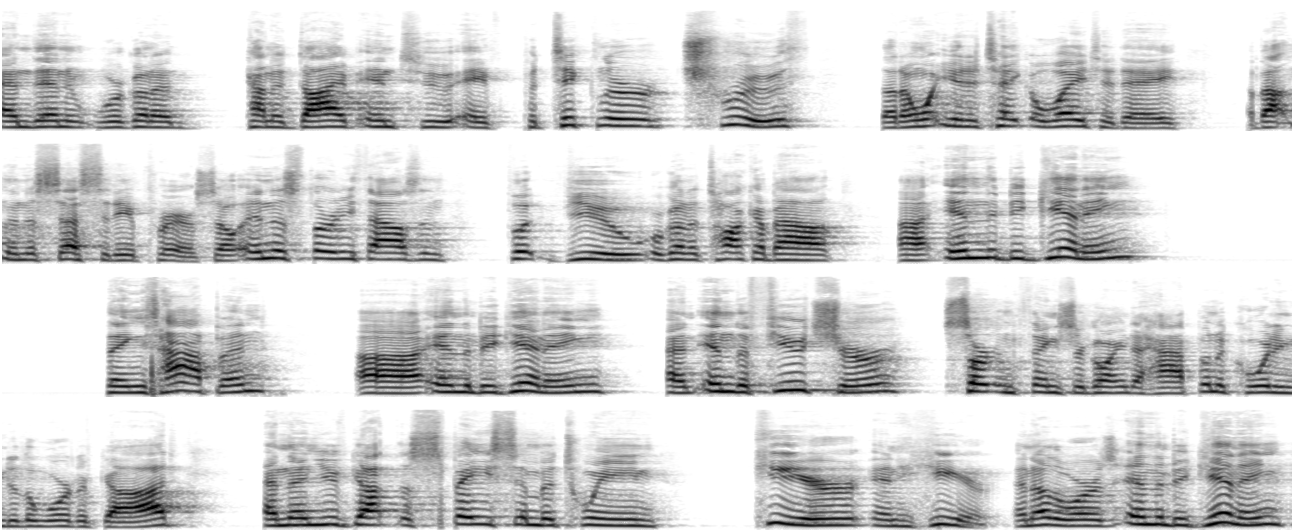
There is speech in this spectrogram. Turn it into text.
and then we're going to kind of dive into a particular truth that I want you to take away today about the necessity of prayer. So, in this 30,000 foot view, we're going to talk about uh, in the beginning, things happen. Uh, in the beginning, and in the future, certain things are going to happen according to the Word of God. And then you've got the space in between here and here. In other words, in the beginning,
